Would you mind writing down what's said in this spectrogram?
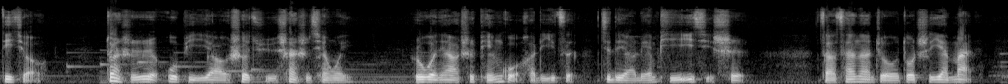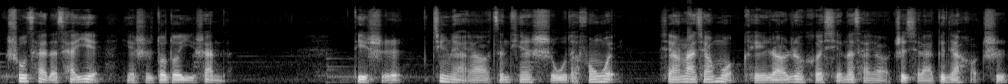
第九，断食日务必要摄取膳食纤维。如果你要吃苹果和梨子，记得要连皮一起吃。早餐呢，就多吃燕麦，蔬菜的菜叶也是多多益善的。第十，尽量要增添食物的风味。像辣椒末可以让任何咸的菜肴吃起来更加好吃，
